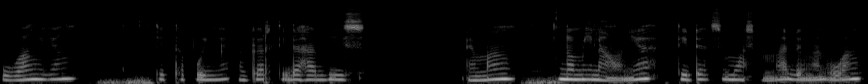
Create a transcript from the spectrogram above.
uang yang kita punya agar tidak habis. Memang nominalnya tidak semua sama dengan uang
